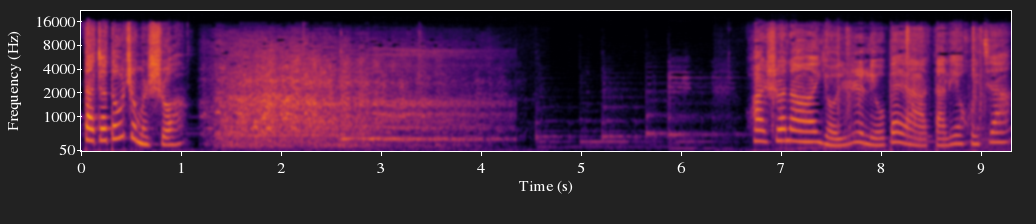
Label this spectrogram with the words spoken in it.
大家都这么说。”话说呢，有一日刘备啊打猎回家，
